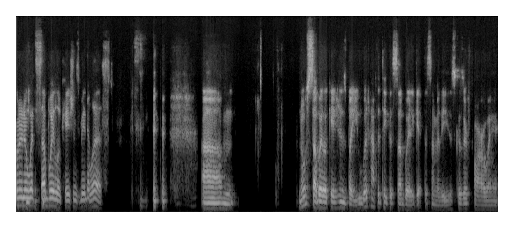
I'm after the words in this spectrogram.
I want to know what subway locations made the list. um, no subway locations, but you would have to take the subway to get to some of these because they're far away.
